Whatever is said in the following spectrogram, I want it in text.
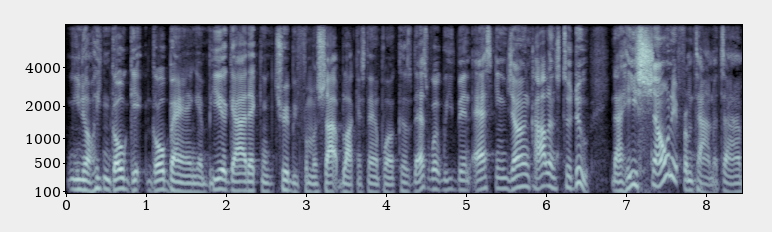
you know, he can go get, go bang and be a guy that can contribute from a shot blocking standpoint because that's what we've been asking John Collins to do. Now, he's shown it from time to time,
